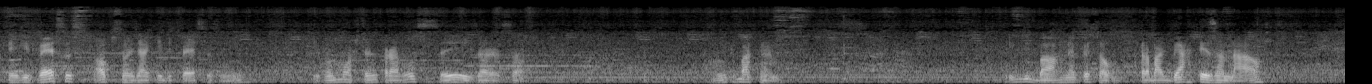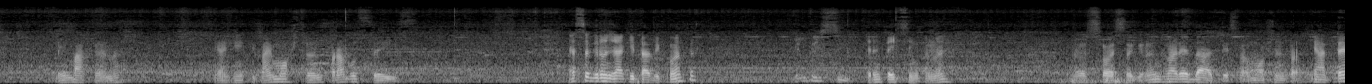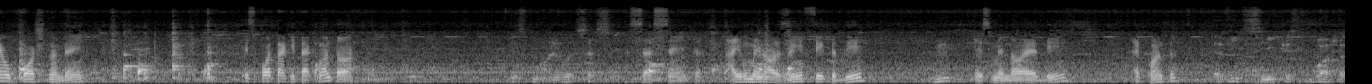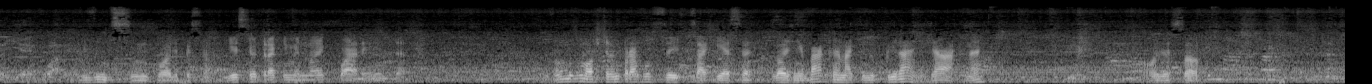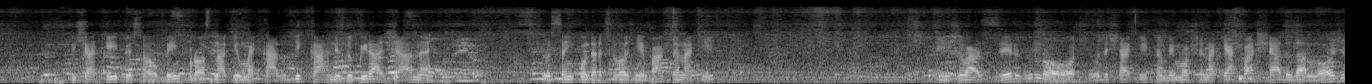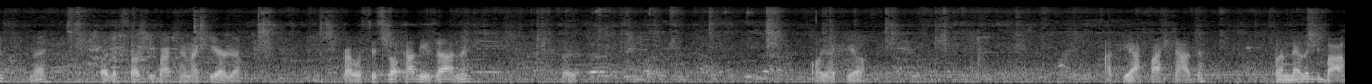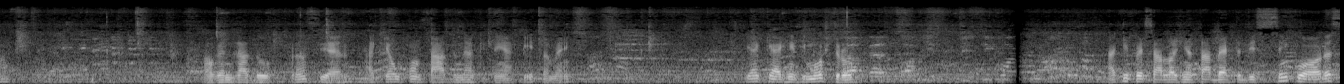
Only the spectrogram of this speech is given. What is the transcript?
Tem diversas opções aqui de peças. hein? E vou mostrando pra vocês, olha só. Muito bacana. E de barro, né, pessoal? Trabalho bem artesanal. Bem bacana. E a gente vai mostrando pra vocês. Essa grande aqui tá de quanto? 35. 35, né? Olha só essa grande variedade, pessoal. Mostrando pra... Tem até o poste também. Esse pote aqui tá quanto, ó? Esse maior é 60. 60. Aí o menorzinho fica de... Hum? Esse menor é de... É quanto? É 25, esse gosta aí é 40. De 25, olha, pessoal. E esse outro aqui menor é 40. Vamos mostrando para vocês aqui, essa lojinha bacana aqui no Pirajá, né? Olha só. Fica aqui, pessoal, bem próximo aqui o mercado de carnes do Pirajá, né? Você encontra essa lojinha bacana aqui. Em Juazeiro do Norte. Vou deixar aqui também mostrando aqui a fachada da loja, né? Olha só que bacana aqui, olha. Pra você se localizar, né? Olha aqui, ó. Aqui é a fachada. Panela de barro. Organizador Franciele. Aqui é um contato, né? Que tem aqui também. E aqui a gente mostrou. Aqui, pessoal, a lojinha está aberta de 5 horas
